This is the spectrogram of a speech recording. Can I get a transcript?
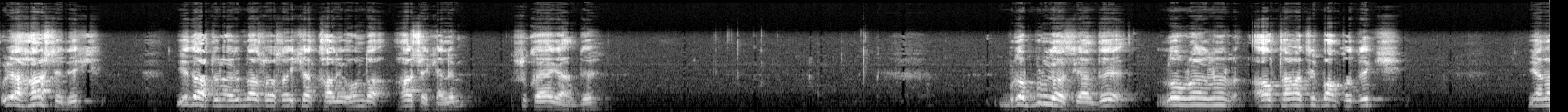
Buraya harç dedik. 7 at önerdim. Daha sonrasında 2 at kalıyor. Onu da harç çekelim. Sukaya geldi. Burada Burgaz geldi. Lovra'nın alternatif banko dedik. Yani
